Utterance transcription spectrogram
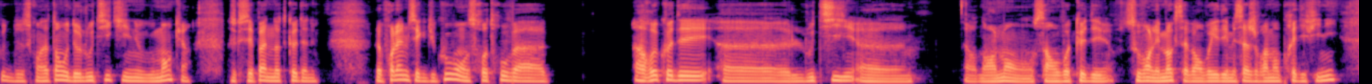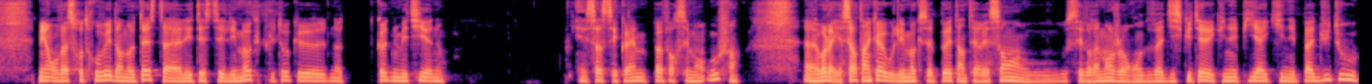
de ce qu'on attend ou de l'outil qui nous manque, parce que c'est pas notre code à nous. Le problème, c'est que du coup, on se retrouve à, à recoder euh, l'outil. Alors normalement, on- ça envoie que des. Souvent, les mocks, ça va envoyer des messages vraiment prédéfinis, mais on va se retrouver dans nos tests à aller tester les mocks plutôt que notre code métier à nous. Et ça, c'est quand même pas forcément ouf. Euh, voilà, il y a certains cas où les mocks, ça peut être intéressant, où c'est vraiment genre, on va discuter avec une API qui n'est pas du tout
